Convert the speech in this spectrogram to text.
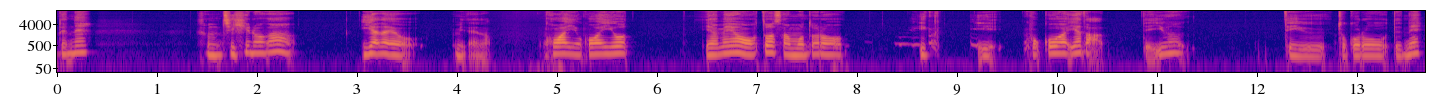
でねその千尋が嫌だよみたいな怖いよ怖いよやめようお父さん戻ろういいここは嫌だっていうっていうところでね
